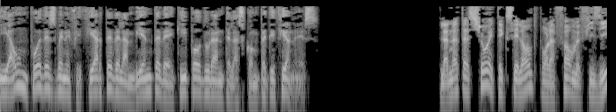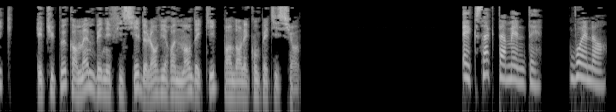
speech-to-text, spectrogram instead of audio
y aún puedes beneficiarte del ambiente de equipo durante las competiciones. La natation est excellente pour la forme physique, et tu peux quand même bénéficier de l'environnement d'équipe pendant les compétitions. Exactamente. Bueno,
